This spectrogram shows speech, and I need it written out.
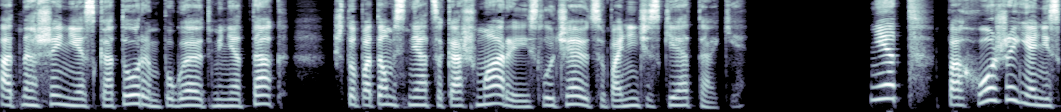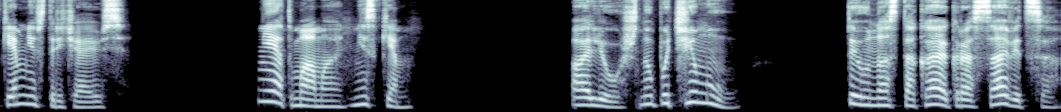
Отношения с которым пугают меня так, что потом снятся кошмары и случаются панические атаки. Нет, похоже, я ни с кем не встречаюсь. Нет, мама, ни с кем. Алёш, ну почему? Ты у нас такая красавица.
